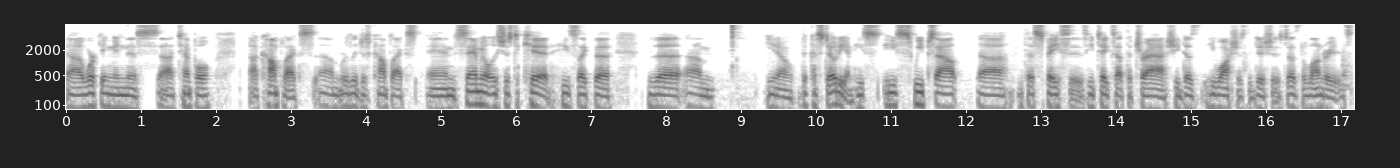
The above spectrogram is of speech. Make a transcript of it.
uh, working in this uh, temple uh, complex, um, religious complex. And Samuel is just a kid. He's like the, the, um, you know the custodian. He he sweeps out uh, the spaces. He takes out the trash. He does. He washes the dishes. Does the laundry. It's,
